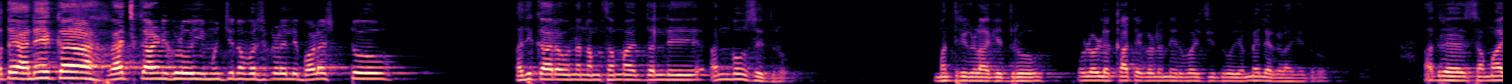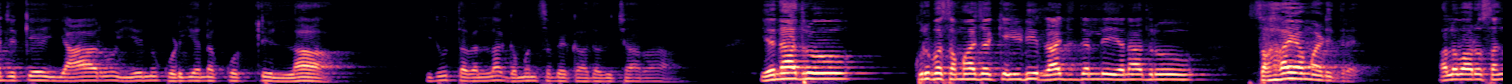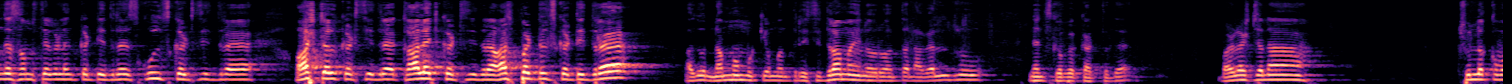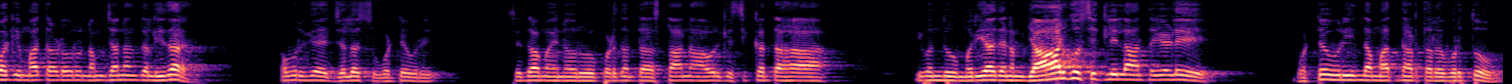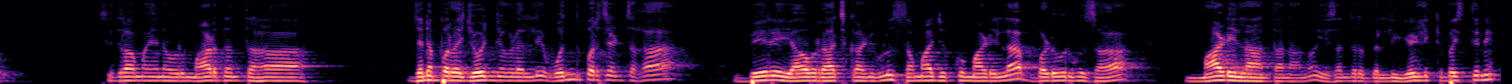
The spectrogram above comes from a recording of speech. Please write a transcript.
ಮತ್ತೆ ಅನೇಕ ರಾಜಕಾರಣಿಗಳು ಈ ಮುಂಚಿನ ವರ್ಷಗಳಲ್ಲಿ ಬಹಳಷ್ಟು ಅಧಿಕಾರವನ್ನು ನಮ್ಮ ಸಮಾಜದಲ್ಲಿ ಅನುಭವಿಸಿದ್ರು. ಮಂತ್ರಿಗಳಾಗಿದ್ದರು ಒಳ್ಳೊಳ್ಳೆ ಖಾತೆಗಳನ್ನು ನಿರ್ವಹಿಸಿದ್ರು ಎಂ ಎಲ್ ಎಗಳಾಗಿದ್ರು ಆದರೆ ಸಮಾಜಕ್ಕೆ ಯಾರು ಏನು ಕೊಡುಗೆಯನ್ನು ಕೊಟ್ಟಿಲ್ಲ ಇದು ತಾವೆಲ್ಲ ಗಮನಿಸಬೇಕಾದ ವಿಚಾರ. ಏನಾದರೂ ಕುರುಬ ಸಮಾಜಕ್ಕೆ ಇಡೀ ರಾಜ್ಯದಲ್ಲಿ ಏನಾದರೂ ಸಹಾಯ ಮಾಡಿದ್ರೆ ಹಲವಾರು ಸಂಘ ಸಂಸ್ಥೆಗಳನ್ನು ಕಟ್ಟಿದ್ರೆ ಸ್ಕೂಲ್ಸ್ ಕಟ್ಟಿಸಿದ್ರೆ ಹಾಸ್ಟೆಲ್ ಕಟ್ಟಿಸಿದ್ರೆ ಕಾಲೇಜ್ ಕಟ್ಟಿಸಿದ್ರೆ ಹಾಸ್ಪಿಟಲ್ಸ್ ಕಟ್ಟಿದ್ರೆ, ಅದು ನಮ್ಮ ಮುಖ್ಯಮಂತ್ರಿ ಸಿದ್ದರಾಮಯ್ಯನವರು ಅಂತ ನಾವೆಲ್ಲರೂ ನೆನೆಸ್ಕೋಬೇಕಾಗ್ತದೆ. ಬಹಳಷ್ಟು ಜನ ಕ್ಷುಲ್ಲಕವಾಗಿ ಮಾತಾಡೋರು ನಮ್ಮ ಜನಾಂಗದಲ್ಲಿ ಇದ್ದಾರೆ. ಅವರಿಗೆ ಜಲಸ್ಸು ಹೊಟ್ಟೆವ್ರಿ ಸಿದ್ದರಾಮಯ್ಯನವರು ಪಡೆದಂತಹ ಸ್ಥಾನ ಅವರಿಗೆ ಸಿಕ್ಕಂತಹ ಈ ಒಂದು ಮರ್ಯಾದೆ ನಮ್ಗೆ ಯಾರಿಗೂ ಸಿಗಲಿಲ್ಲ ಅಂತ ಹೇಳಿ ಹೊಟ್ಟೆ ಉರಿಯಿಂದ ಮಾತನಾಡ್ತಾರೆ ಹೊರತು ಸಿದ್ದರಾಮಯ್ಯನವರು ಮಾಡಿದಂತಹ ಜನಪರ ಯೋಜನೆಗಳಲ್ಲಿ ಒಂದು ಪರ್ಸೆಂಟ್ ಸಹ ಬೇರೆ ಯಾವ ರಾಜಕಾರಣಿಗಳು ಸಮಾಜಕ್ಕೂ ಮಾಡಿಲ್ಲ, ಬಡವರಿಗೂ ಸಹ ಮಾಡಿಲ್ಲ ಅಂತ ನಾನು ಈ ಸಂದರ್ಭದಲ್ಲಿ ಹೇಳಲಿಕ್ಕೆ ಬಯಸ್ತೀನಿ.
